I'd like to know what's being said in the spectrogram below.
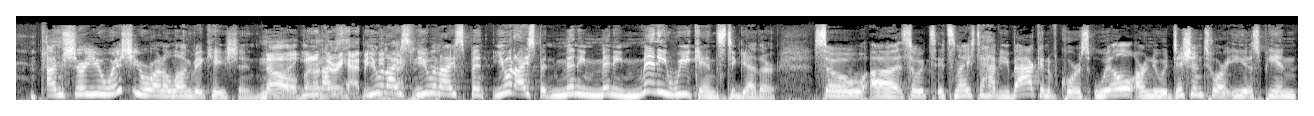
I'm sure you wish you were on a long vacation. No, but, but I'm very I, happy. You and I, you and I spent you and I spent many, many, many weekends together. So, uh, so it's it's nice to have you back. And of course, Will, our new addition to our ESPN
